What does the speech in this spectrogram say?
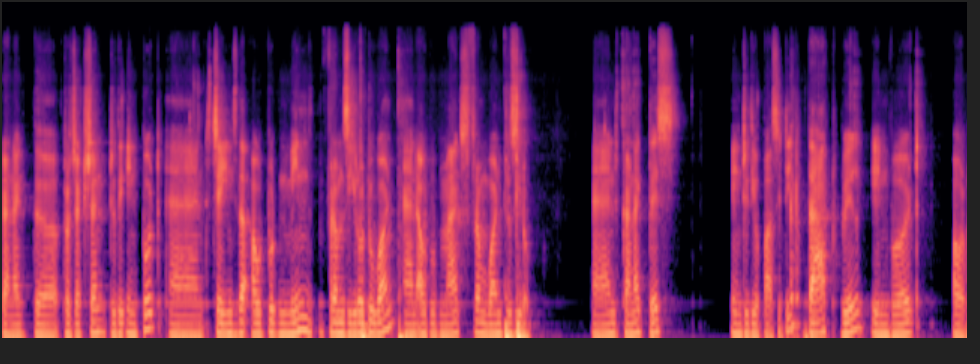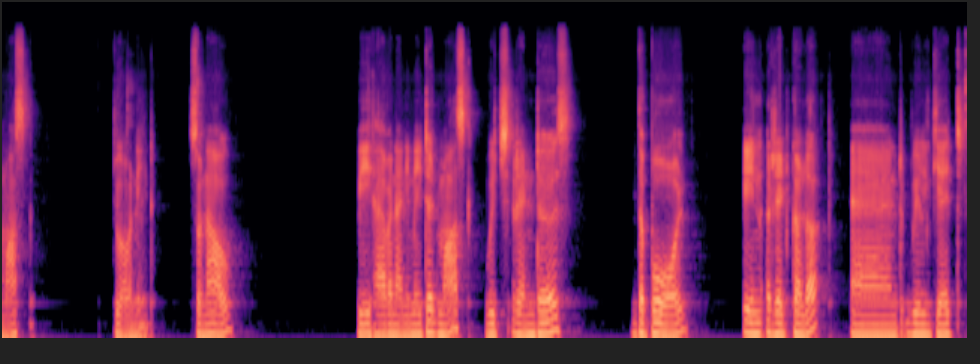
connect the projection to the input and change the output min from 0 to 1 and output max from 1 to 0 and connect this into the opacity. That will invert our mask to our need. So now we have an animated mask which renders the ball in red color and we'll get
